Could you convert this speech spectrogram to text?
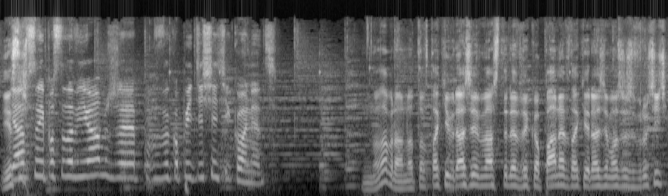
Ja Jesteś... sobie postanowiłam, że wykopię 10 i koniec. No dobra, no to w takim razie masz tyle wykopane, w takim razie możesz wrócić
